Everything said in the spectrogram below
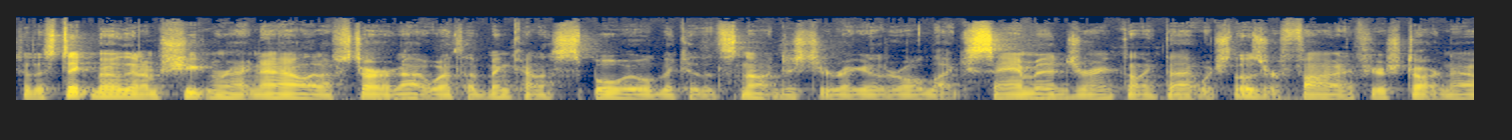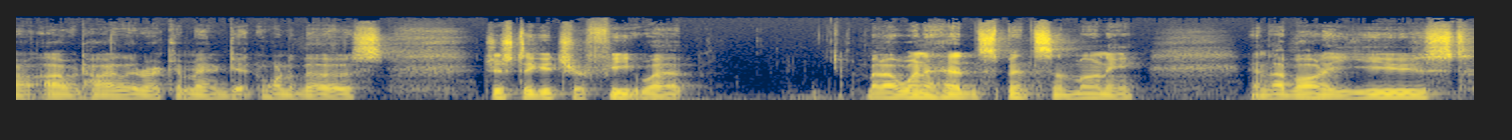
So the stick bow that I'm shooting right now that I've started out with, I've been kind of spoiled because it's not just your regular old like Samage or anything like that, which those are fine. If you're starting out, I would highly recommend getting one of those just to get your feet wet. But I went ahead and spent some money and I bought a used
